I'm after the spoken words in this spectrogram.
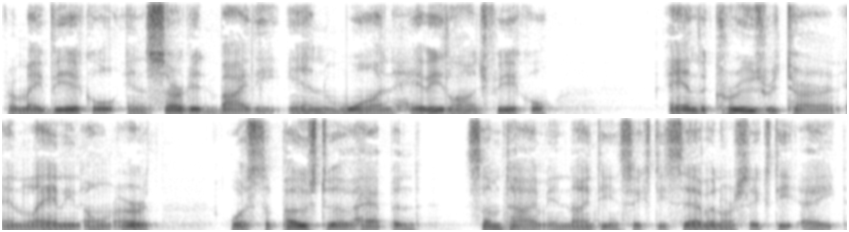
from a vehicle inserted by the N 1 heavy launch vehicle and the crew's return and landing on Earth was supposed to have happened sometime in 1967 or 68.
